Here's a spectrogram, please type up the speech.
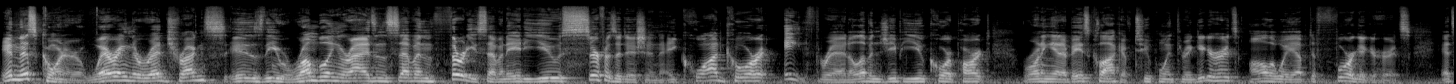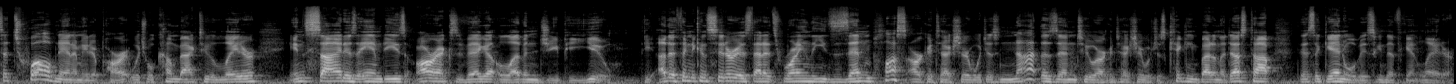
In this corner, wearing the red trunks, is the rumbling Ryzen 7 3780U Surface Edition, a quad-core, 8-thread, 11 GPU core part running at a base clock of 2.3 gigahertz all the way up to 4 gigahertz. It's a 12 nanometer part, which we'll come back to later. Inside is AMD's RX Vega 11 GPU. The other thing to consider is that it's running the Zen Plus architecture, which is not the Zen 2 architecture, which is kicking butt on the desktop. This again will be significant later.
